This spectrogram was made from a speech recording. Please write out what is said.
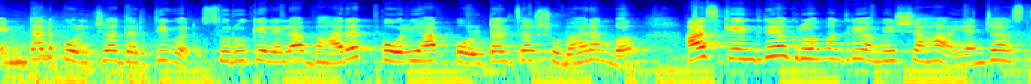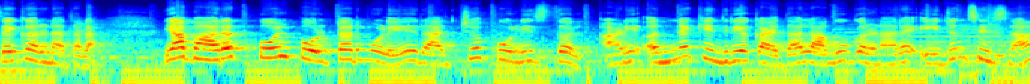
इंटरपोलच्या धर्तीवर सुरू केलेला भारत पोल ह्या पोर्टलचा शुभारंभ आज केंद्रीय गृहमंत्री अमित शहा यांच्या हस्ते करण्यात आला. या भारत पोल पोर्टलमुळे राज्य पोलीस दल आणि अन्य केंद्रीय कायदा लागू करणाऱ्या एजन्सीजना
